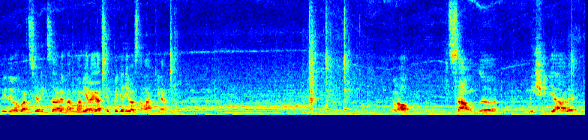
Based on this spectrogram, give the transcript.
Qui devo parzializzare. Mamma mia ragazzi è impegnativa sta macchina però il sound micidiale.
